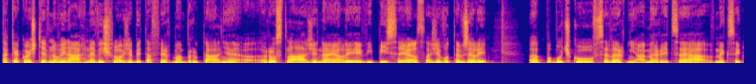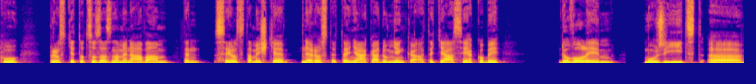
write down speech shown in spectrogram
tak jako ještě v novinách nevyšlo, že by ta firma brutálně rostla, že najali VP Sales a že otevřeli pobočku v Severní Americe a v Mexiku. Prostě to, co zaznamenávám, ten sales tam ještě neroste. To je nějaká domněnka. A teď já si jakoby dovolím mu říct, uh,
